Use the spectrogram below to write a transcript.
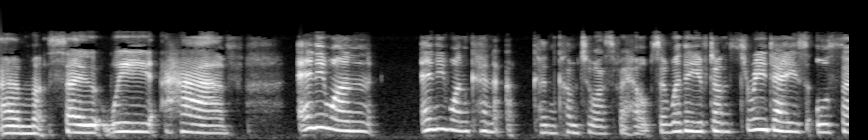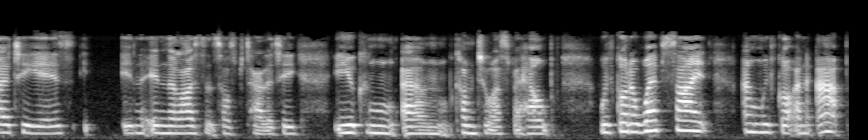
Um, so we have anyone anyone can can come to us for help. So whether you've done three days or thirty years in in the licensed hospitality, you can um, come to us for help. We've got a website and we've got an app.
